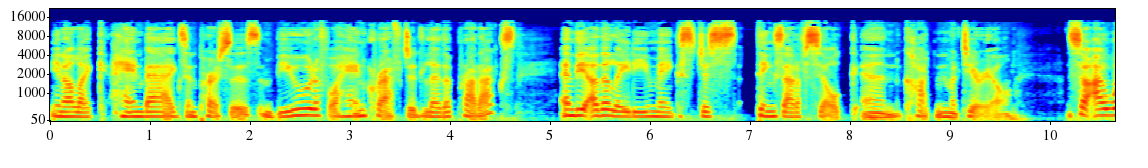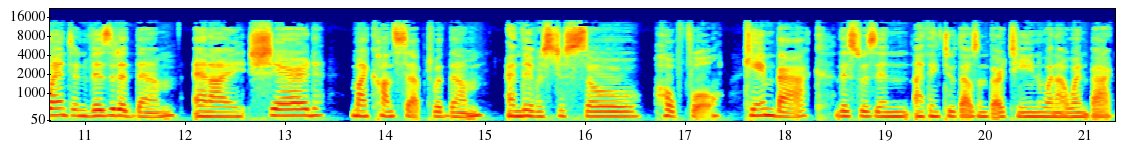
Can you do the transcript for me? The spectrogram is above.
you know, like handbags and purses and beautiful handcrafted leather products. And the other lady makes just things out of silk and cotton material. So I went and visited them and I shared my concept with them, and they was just so hopeful. Came back. This was in I think 2013 when I went back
